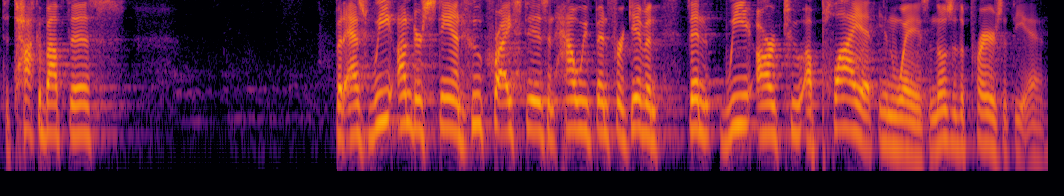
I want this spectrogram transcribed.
to talk about this. But as we understand who Christ is and how we've been forgiven, then we are to apply it in ways. And those are the prayers at the end.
